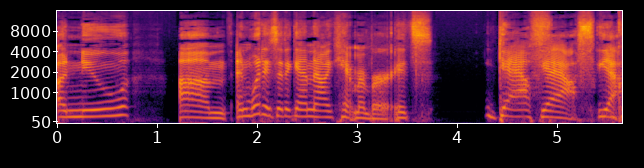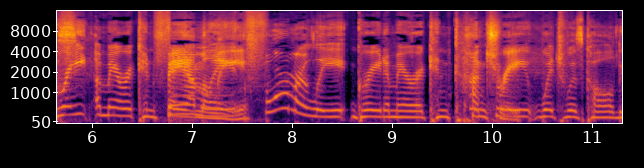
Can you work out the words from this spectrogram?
a new um and what is it again now I can't remember. It's Gaff. Gaff. Yes. Great American family, Family. formerly Great American Country, which was called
